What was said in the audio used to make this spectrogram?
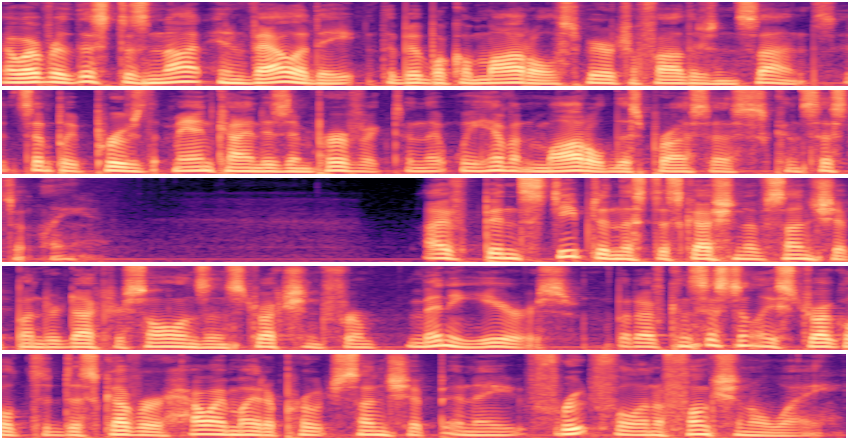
However, this does not invalidate the biblical model of spiritual fathers and sons. It simply proves that mankind is imperfect and that we haven't modeled this process consistently. I've been steeped in this discussion of sonship under Dr. Soleyn's instruction for many years, but I've consistently struggled to discover how I might approach sonship in a fruitful and a functional way,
